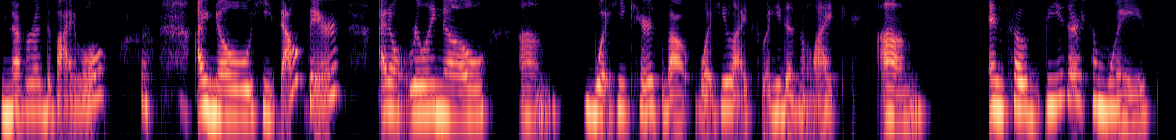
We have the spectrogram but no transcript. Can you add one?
Never read the Bible. I know he's out there. I don't really know um, what he cares about, what he likes, what he doesn't like. Um, and so these are some ways,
